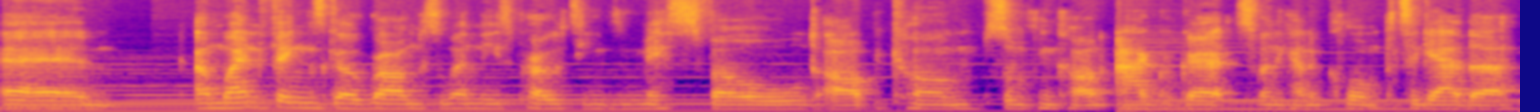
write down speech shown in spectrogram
Um, and when things go wrong, so when these proteins misfold or become something called aggregates, when they kind of clump together,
